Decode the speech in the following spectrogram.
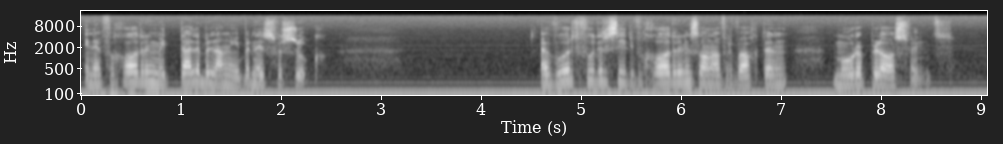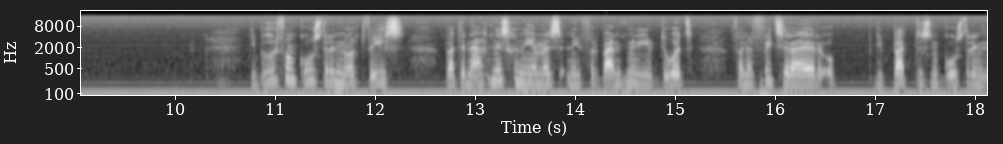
en een vergadering met talle belanghebbenis versoek. Een woordvoeder sê die vergadering sal na verwachting morgen plaasvind. Die boer van Koster in Noordwest, wat in echtenis geneem is in die verband met die dood van een fietsreier op die pad tussen Koster en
